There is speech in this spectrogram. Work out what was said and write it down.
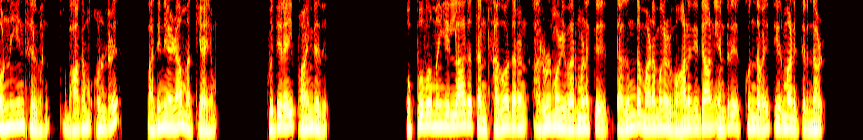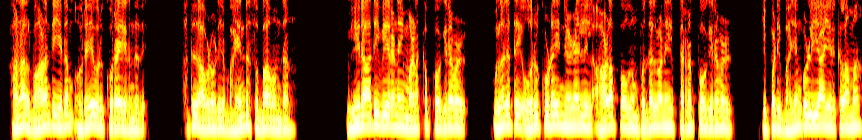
பொன்னியின் செல்வன் பாகம் ஒன்று பதினேழாம் அத்தியாயம். குதிரை பாய்ந்தது. ஒப்புவமையில்லாத தன் சகோதரன் அருள்மொழிவர்மனுக்கு தகுந்த மணமகள் வானதிதான் என்று குந்தவை தீர்மானித்திருந்தாள். ஆனால் வானதியிடம் ஒரே ஒரு குறை இருந்தது. அது அவளுடைய பயந்த சுபாவம்தான். வீராதி வீரனை மணக்கப் போகிறவள் உலகத்தை ஒரு குடை நிழலில் ஆளப்போகும் புதல்வனை பெறப்போகிறவள் இப்படி பயங்கொள்ளியாயிருக்கலாமா?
